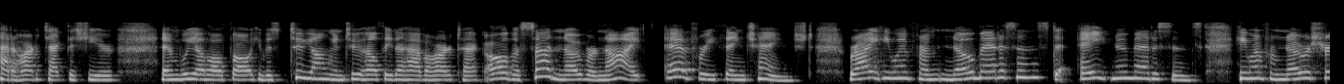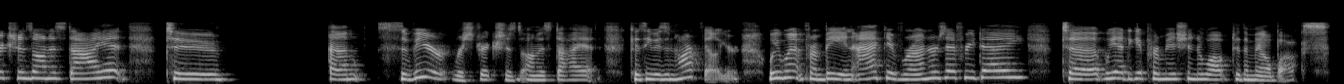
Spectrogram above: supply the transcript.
had a heart attack this year, and we all thought he was too young and too healthy to have a heart attack. All of a sudden, overnight, everything changed, right? He went from no medicines to eight new medicines. He went from no restrictions on his diet to um, severe restrictions on his diet because he was in heart failure. We went from being active runners every day to we had to get permission to walk to the mailbox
